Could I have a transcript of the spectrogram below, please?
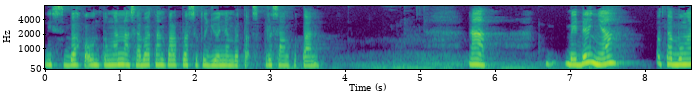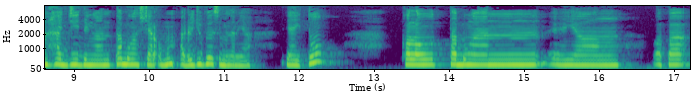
nisbah keuntungan nasabah tanpa persetujuan yang bersangkutan. Nah, bedanya tabungan haji dengan tabungan secara umum ada juga sebenarnya yaitu kalau tabungan eh, yang apa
